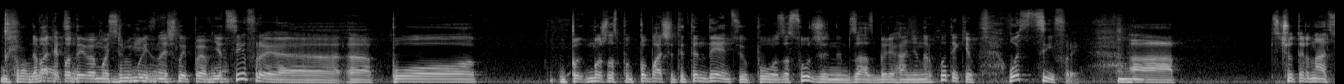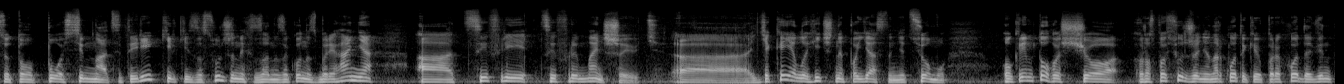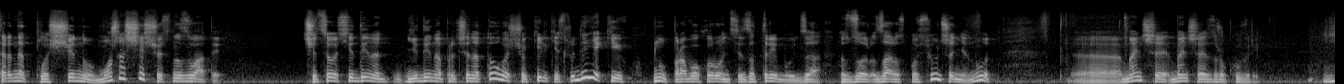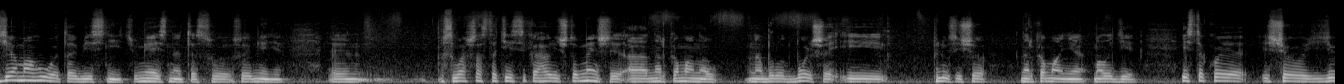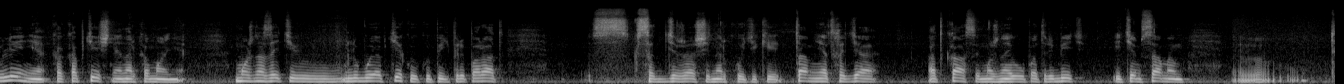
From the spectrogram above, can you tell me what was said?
управляется Давайте подивимось. Ми знайшли певні Да. цифри е, е, по. по- Можна побачити тенденцію по засудженим за зберігання наркотиків. Ось цифри. А, з 14 по 17 рік кількість засуджених за незаконне зберігання, а цифри, цифри меншають. Яке є логічне пояснення цьому? Окрім того, що розповсюдження наркотиків переходить в інтернет-площину, можна ще щось назвати? Чи це ось єдина, єдина причина того, що кількість людей, яких ну, правоохоронці затримують за, за за розповсюдження, ну, е, менше, менше з року в рік? Я могу это объяснить. У меня есть на это свое, свое мнение. Э, с- Ваша статистика говорит, что меньше, а наркоманов, наоборот, больше, и плюс еще наркомания молодеет. Есть такое еще явление, как аптечная наркомания. Можно зайти в любую аптеку и купить препарат, с- содержащий наркотики. Там, не отходя от кассы, можно его употребить, и тем самым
